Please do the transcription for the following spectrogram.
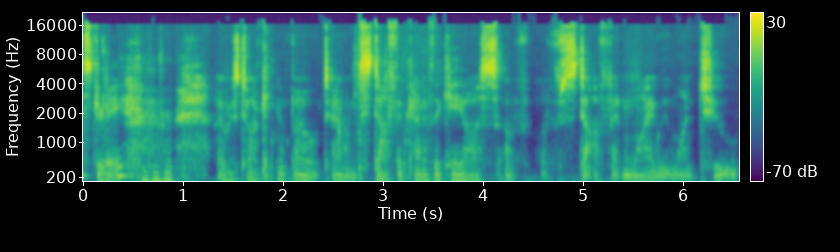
Yesterday, I was talking about um, stuff and kind of the chaos of, of stuff and why we want to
